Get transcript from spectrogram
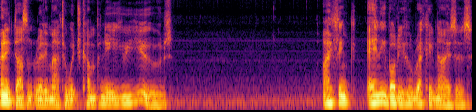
And it doesn't really matter which company you use. I think anybody who recognizes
